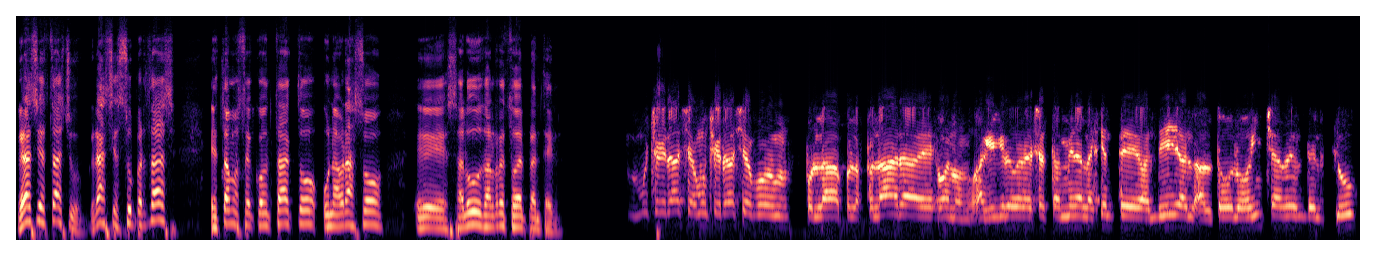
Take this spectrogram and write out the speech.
Gracias Tachu, gracias Super Tash, estamos en contacto, un abrazo, eh, saludos al resto del plantel. Muchas gracias, muchas gracias por, por, la, por las palabras. Eh, bueno, aquí quiero agradecer también a la gente de Valdía, a, todos los hinchas del, del club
